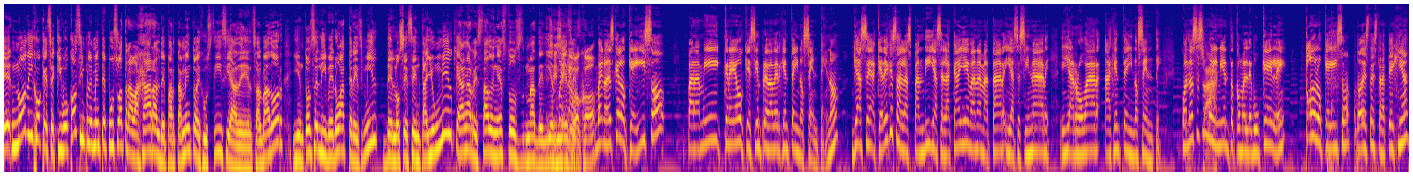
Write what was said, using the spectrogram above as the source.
Eh, no dijo que se equivocó, simplemente puso a trabajar al Departamento de Justicia de El Salvador y entonces liberó a 3 mil de los 61 mil que han arrestado en estos más de 10 meses. Bueno, es que lo que hizo, para mí creo que siempre va a haber gente inocente, ¿no? Ya sea que dejes a las pandillas en la calle, van a matar y asesinar y a robar a gente inocente. Cuando haces un movimiento como el de Bukele, todo lo que hizo, toda esta estrategia,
